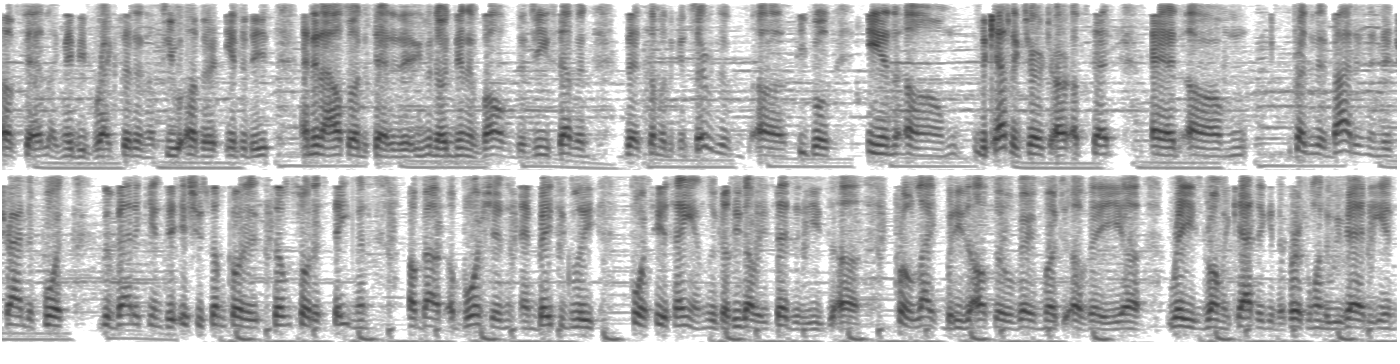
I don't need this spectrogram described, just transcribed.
upset, like maybe Brexit and a few other entities. And then I also understand that even though it didn't involve the G7, that some of the conservative uh, people in um, the Catholic Church are upset at um, President Biden, and they're trying to force the Vatican to issue some sort of some sort of statement about abortion and basically force his hands because he's already said that he's uh, pro-life, but he's also very much of a uh, raised Roman Catholic and the first one that we've had in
